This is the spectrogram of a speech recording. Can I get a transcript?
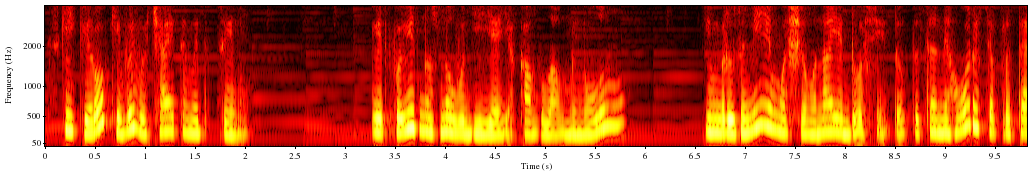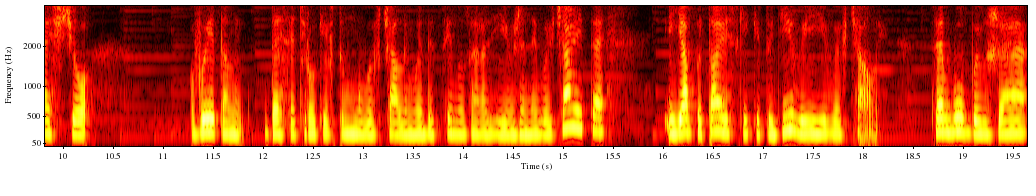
Скільки років ви вивчаєте медицину? Відповідно, знову дія, яка була в минулому, і ми розуміємо, що вона є досі. Тобто це не говориться про те, що ви там 10 років тому вивчали медицину, зараз її вже не вивчаєте, і я питаю, скільки тоді ви її вивчали. Це був би вже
